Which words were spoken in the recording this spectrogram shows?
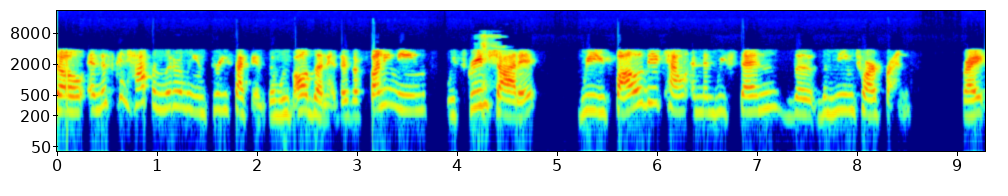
So, and this can happen literally in three seconds, and we've all done it. There's a funny meme, we screenshot it, we follow the account, and then we send the, the meme to our friends, right?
